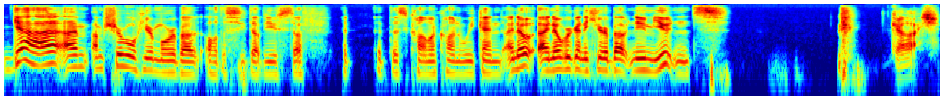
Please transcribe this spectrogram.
Yeah, I, I'm I'm sure we'll hear more about all the CW stuff at, at this Comic Con weekend. I know I know we're going to hear about New Mutants. gosh,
